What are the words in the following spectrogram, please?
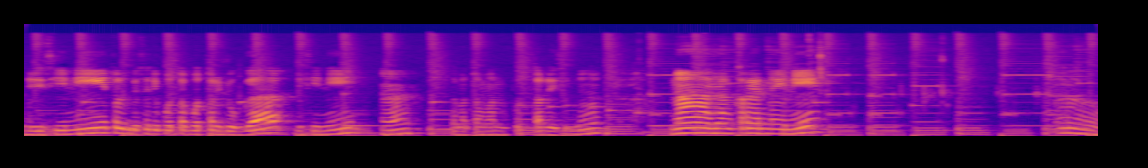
Di sini terus bisa diputar-putar juga di sini. Nah teman-teman putar di sini. Nah yang kerennya ini hmm.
